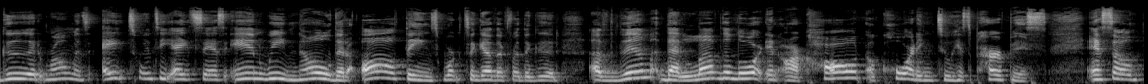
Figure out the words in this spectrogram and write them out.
good. Romans 8 28 says, And we know that all things work together for the good of them that love the Lord and are called according to his purpose. And so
